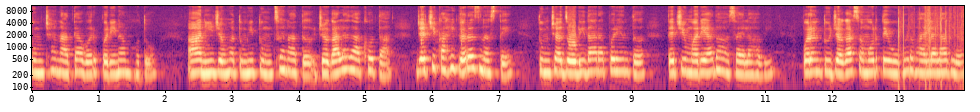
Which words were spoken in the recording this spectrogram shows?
तुमच्या नात्यावर परिणाम होतो. आणि जेव्हा तुम्ही तुमचं नातं जगाला दाखवता ज्याची काही गरज नसते तुमच्या जोडीदारापर्यंत त्याची मर्यादा असायला हवी. परंतु जगासमोर ते उघड व्हायला लागलं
